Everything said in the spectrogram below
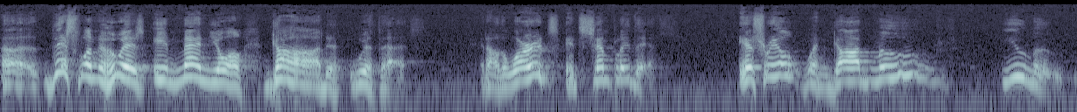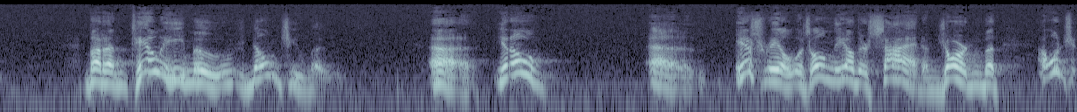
Uh, this one who is Emmanuel, God with us. In other words, it's simply this Israel, when God moves, you move. But until he moves, don't you move. Uh, you know, uh, Israel was on the other side of Jordan, but I want you,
